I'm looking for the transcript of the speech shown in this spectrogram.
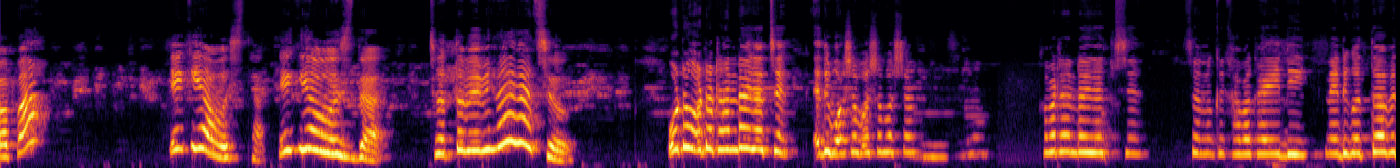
পাপা? এ কি অবস্থা? এ কি অবস্থা? ছোট্ট বেবি হয়ে গেছো? ওঠো ওঠো, ঠান্ডা হয়ে যাচ্ছে। এদি বসা বসা বসা। খাবার ঠান্ডা হয়ে যাচ্ছে। সোনুকে খাবার খাইয়ে দি রেডি করতে হবে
